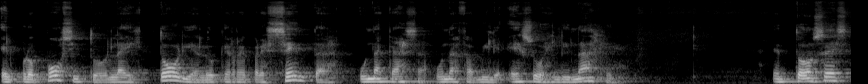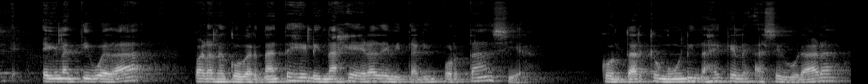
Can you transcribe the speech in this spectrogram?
el propósito, la historia, lo que representa una casa, una familia. Eso es linaje. Entonces, en la antigüedad, para los gobernantes el linaje era de vital importancia contar con un linaje que les asegurara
